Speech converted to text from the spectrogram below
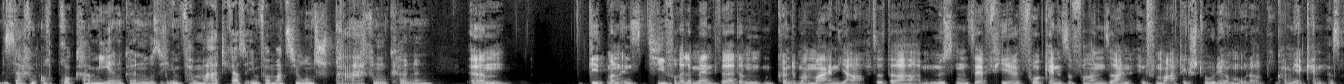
Sachen auch programmieren können? Muss ich Informatik, also Informationssprachen können? Ähm, geht man ins tiefere Element wäre, dann könnte man meinen, ja, also da müssen sehr viel Vorkenntnisse vorhanden sein, Informatikstudium oder Programmierkenntnisse.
